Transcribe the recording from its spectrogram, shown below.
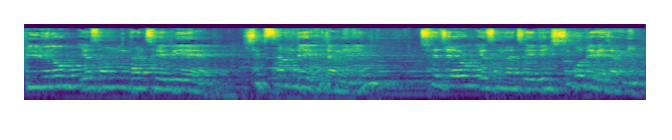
길윤옥 여성단체협의회 13대 회장님, 최재욱 여성단체협의회 15대 회장님,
